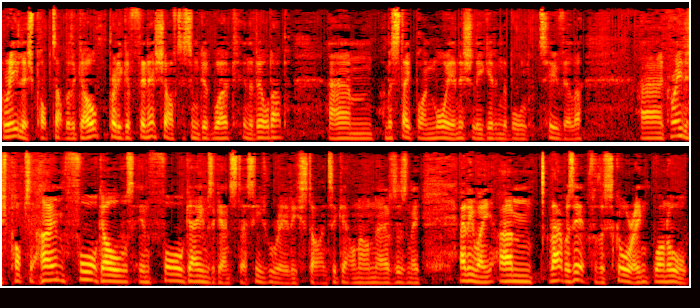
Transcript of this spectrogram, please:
Grealish popped up with a goal. Pretty good finish after some good work in the build up. Um, a mistake by Mooy initially giving the ball to Villa. Uh, Grealish pops it home. Four goals in four games against us. He's really starting to get on our nerves, isn't he? Anyway, um, that was it for the scoring. One all.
